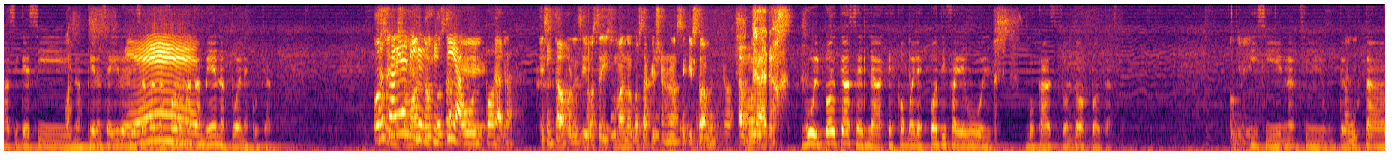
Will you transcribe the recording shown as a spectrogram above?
Así que si nos quieren seguir en esa plataforma también nos pueden escuchar. No sabía ni que existía Google Podcast. claro, eso estaba por decir. Vos seguís sumando cosas que yo no sé qué son. Pero está muy Claro. Google Podcast es la es como el Spotify de Google. Buscás, son todos podcasts. Y si, no- si te Vale. gusta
